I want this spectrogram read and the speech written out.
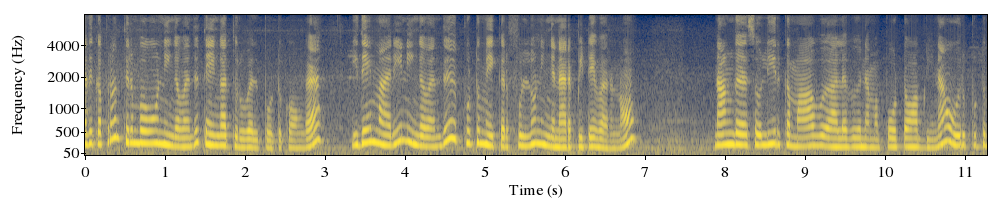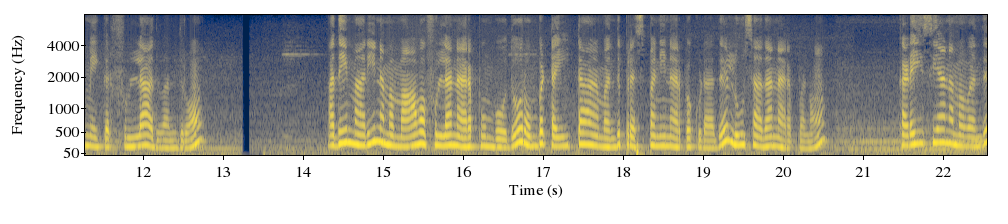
அதுக்கப்புறம் திரும்பவும் நீங்கள் வந்து தேங்காய் துருவல் போட்டுக்கோங்க. இதே மாதிரி நீங்கள் வந்து புட்டு மேக்கர் ஃபுல்லும் நீங்கள் நிரப்பிட்டே வரணும். நாங்கள் சொல்லியிருக்க மாவு அளவு நம்ம போட்டோம் அப்படின்னா ஒரு புட்டு மேக்கர் ஃபுல்லாக அது வந்துடும் அதே மாதிரி நம்ம மாவை ஃபுல்லாக நிரப்பும் போதும் ரொம்ப டைட்டாக வந்து ப்ரெஸ் பண்ணி நிரப்பக்கூடாது. லூஸாக தான் நிரப்பணும். கடைசியாக நம்ம வந்து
